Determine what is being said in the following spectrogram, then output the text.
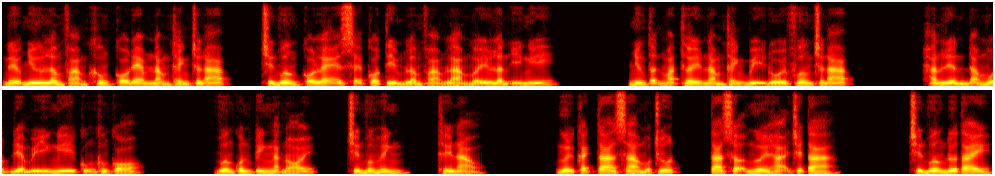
Nếu như lâm phàm không có đem nằm thánh chân áp, chiến vương có lẽ sẽ có tìm lâm phàm làm mấy lần ý nghĩ. Nhưng tận mắt thấy nằm thánh bị đối phương chân áp, hắn liền đã một điểm ý nghĩ cũng không có. Vương quân kinh ngạc nói, chiến vương minh thế nào? Người cách ta xa một chút, ta sợ ngươi hại chết ta. Chiến vương đưa tay,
